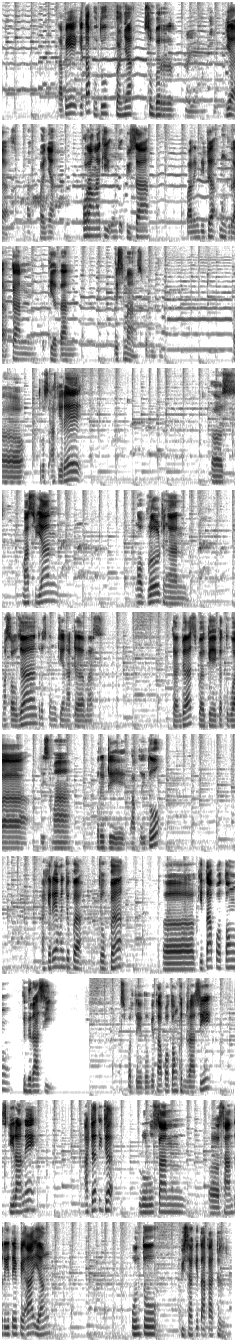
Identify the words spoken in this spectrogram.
Tapi kita butuh banyak sumber Daya manusia. ya banyak orang lagi untuk bisa paling tidak menggerakkan kegiatan Risma seperti itu. Eh, terus akhirnya s- Mas Wian ngobrol dengan Mas Fauzan, terus kemudian ada Mas Ganda sebagai ketua Risma periode waktu itu. Akhirnya mencoba coba eh, kita potong generasi seperti itu kita potong generasi sekiranya ada tidak lulusan eh, santri TPA yang untuk bisa kita kader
